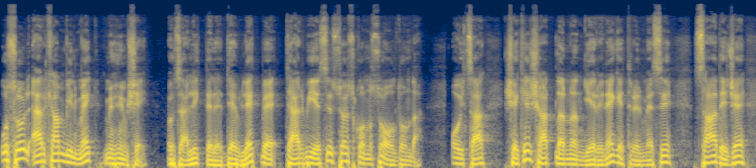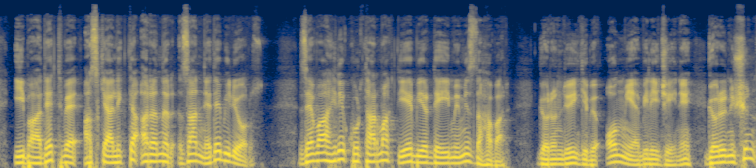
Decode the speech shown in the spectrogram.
Usul erken bilmek mühim şey. Özellikle de devlet ve terbiyesi söz konusu olduğunda. Oysa şekil şartlarının yerine getirilmesi sadece ibadet ve askerlikte aranır zannedebiliyoruz. Zevahiri kurtarmak diye bir deyimimiz daha var. Göründüğü gibi olmayabileceğini, görünüşün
